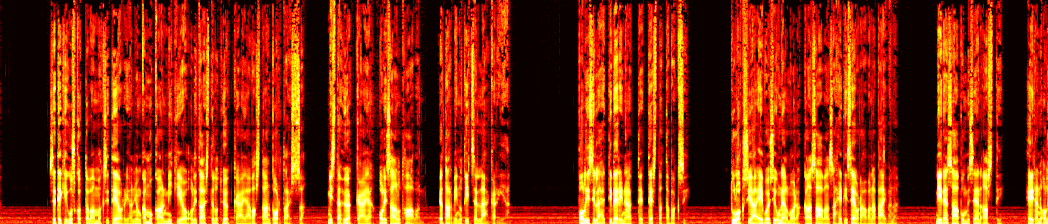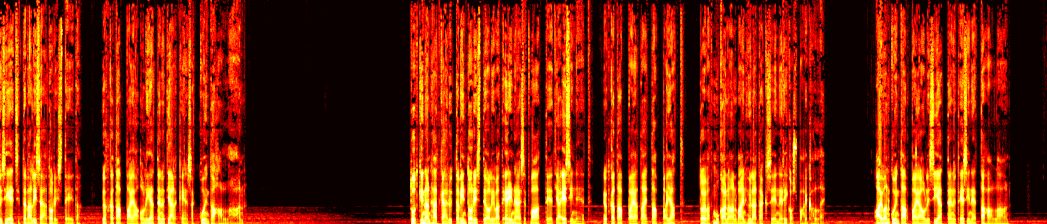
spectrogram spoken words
Se teki uskottavammaksi teorian, jonka mukaan Mikio oli taistellut hyökkääjää vastaan portaissa, mistä hyökkääjä oli saanut haavan ja tarvinnut itse lääkäriä. Poliisi lähetti verinäytteet testattavaksi. Tuloksia ei voisi unelmoidakaan saavansa heti seuraavana päivänä. Niiden saapumiseen asti heidän olisi etsittävä lisää todisteita, jotka tappaja oli jättänyt jälkeensä kuin tahallaan. Tutkinnan hätkähdyttävin todiste olivat erinäiset vaatteet ja esineet, jotka tappaja tai tappajat toivat mukanaan vain hylätäkseen ne rikospaikalle. Aivan kuin tappaja olisi jättänyt esineet tahallaan,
